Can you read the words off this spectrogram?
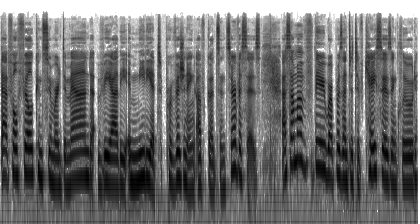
that fulfill consumer demand via the immediate provisioning of goods and services. Uh, some of the representative cases include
